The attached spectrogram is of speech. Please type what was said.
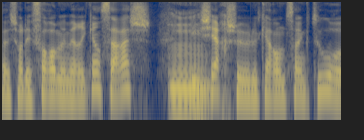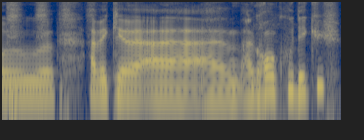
euh, sur les forums américains s'arrachent Hum. et cherchent le 45 tours avec euh, à, à- à grand coup d'écu.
